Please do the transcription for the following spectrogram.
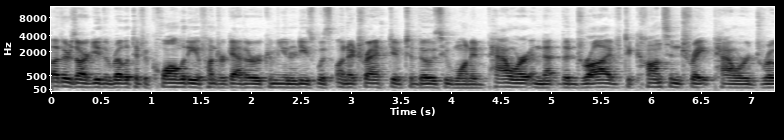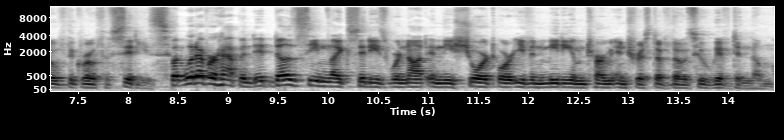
Others argue the relative equality of hunter-gatherer communities was unattractive to those who wanted power and that the drive to concentrate power drove the growth of cities cities. But whatever happened, it does seem like cities were not in the short or even medium-term interest of those who lived in them.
